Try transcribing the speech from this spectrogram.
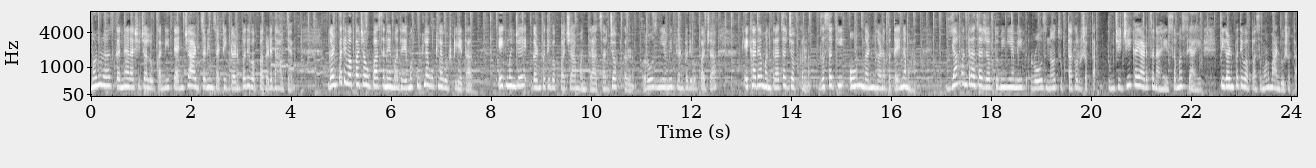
म्हणूनच कन्या राशीच्या लोकांनी त्यांच्या अडचणींसाठी गणपती बाप्पाकडे धाव घ्यावी. गणपती बाप्पाच्या उपासनेमध्ये मग कुठल्या कुठल्या गोष्टी येतात? एक म्हणजे गणपती बाप्पाच्या मंत्राचा जप करणं. रोज नियमित गणपती बाप्पाच्या एखाद्या मंत्राचा जप करणं. जसं की ओम गण गणपतय नमहा या मंत्राचा जप तुम्ही नियमित रोज न चुकता करू शकता. तुमची जी काही अडचण आहे समस्या आहे ती गणपती बाप्पासमोर मांडू शकता.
